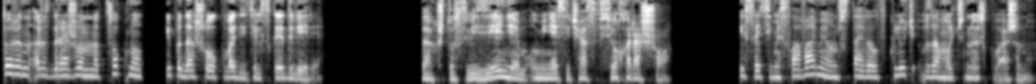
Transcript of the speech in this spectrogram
Торрен раздраженно цокнул и подошел к водительской двери. «Так что с везением у меня сейчас все хорошо». И с этими словами он вставил в ключ в замочную скважину.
